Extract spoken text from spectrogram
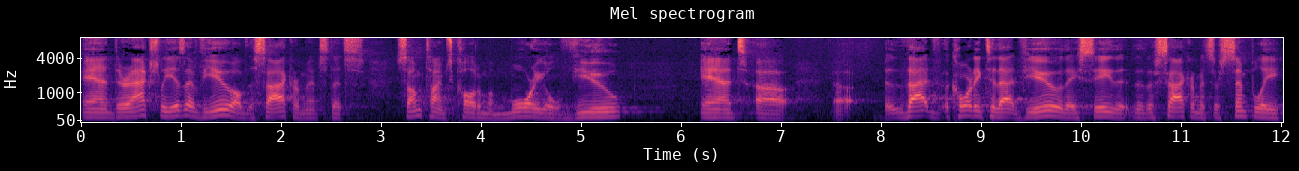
And there actually is a view of the sacraments that's sometimes called a memorial view. And uh, that, according to that view, they see that the sacraments are simply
